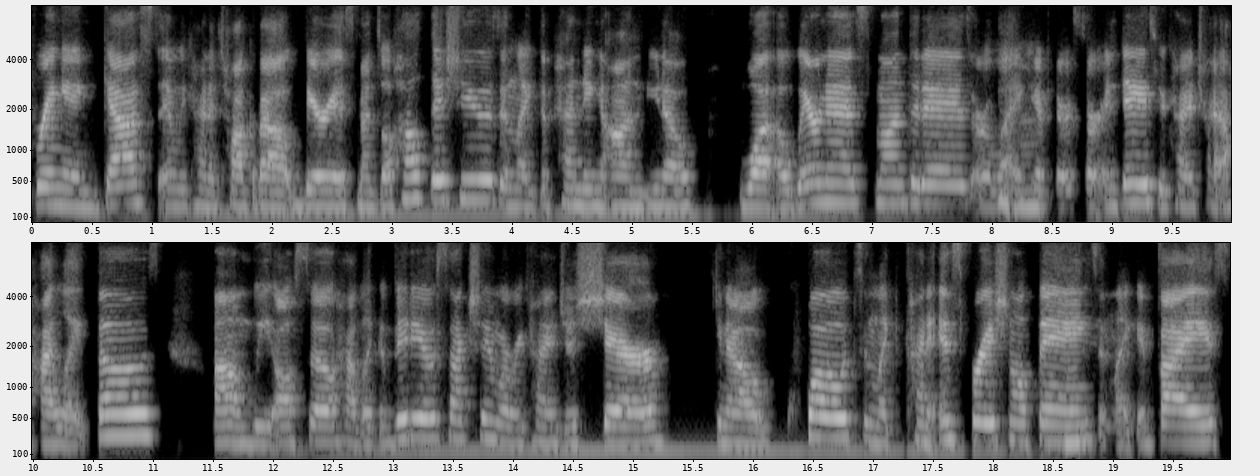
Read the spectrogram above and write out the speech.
bring in guests and we kind of talk about various mental health issues and like depending on, you know, what awareness month it is, or like mm-hmm. if there's certain days, we kind of try to highlight those. Um, we also have like a video section where we kind of just share, you know, quotes and like kind of inspirational things mm-hmm. and like advice.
